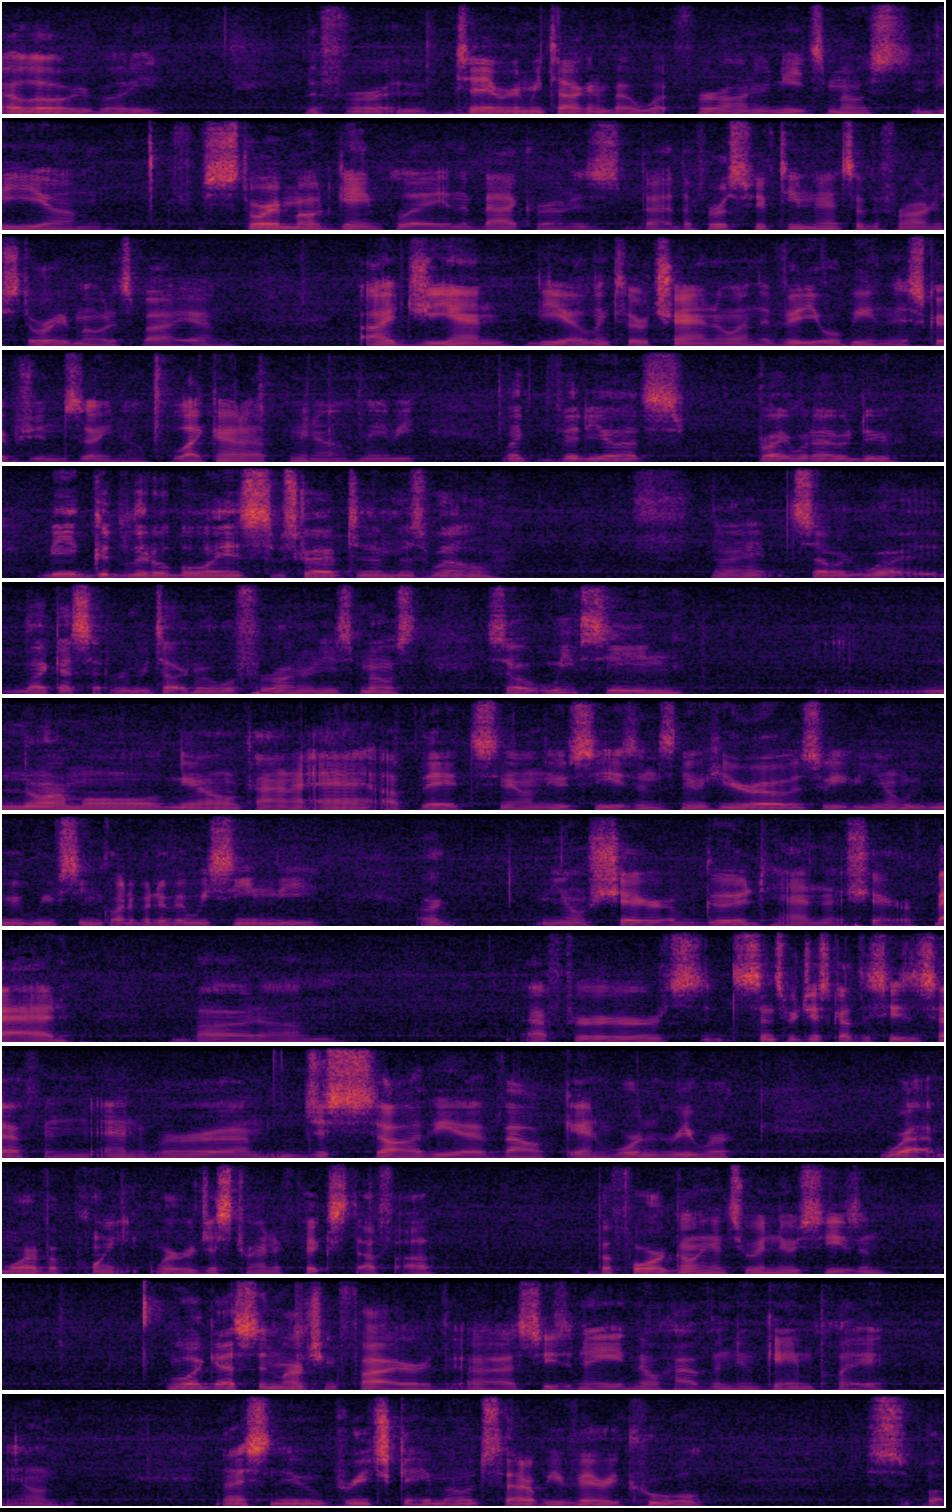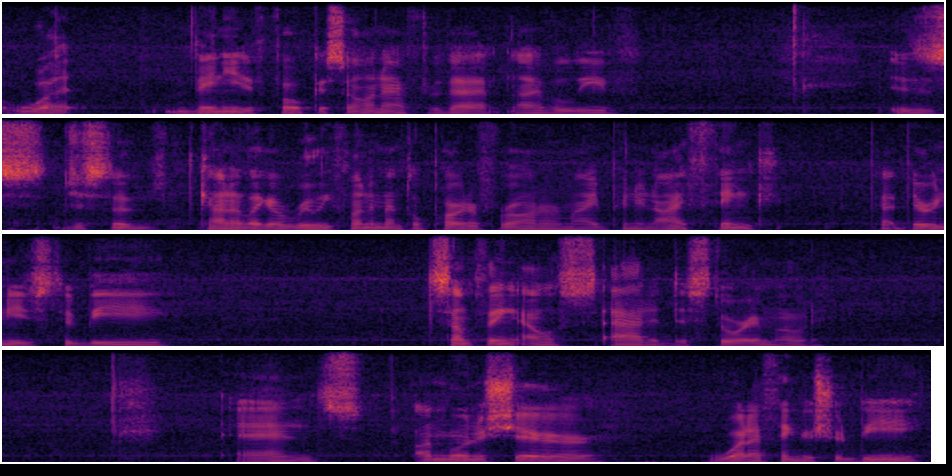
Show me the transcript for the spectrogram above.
Hello, everybody. The today we're gonna be talking about what For Honor needs most. The um, story mode gameplay in the background is uh, the first 15 minutes of the For Honor story mode. It's by um, IGN. The uh, link to their channel and the video will be in the description. So you know, like it up. You know, maybe like the video. That's probably what I would do. Be good little boys. Subscribe to them as well. Alright, so we're, we're, like I said, we're gonna be talking about what For Honor needs most. So we've seen normal, you know, kind of eh, updates, you know, new seasons, new heroes. We, you know, we, we we've seen quite a bit of it. We've seen the, our, you know, share of good and the share of bad. But um, after since we just got the season seven and we're um, just saw the uh, Valk and Warden rework, we're at more of a point where we're just trying to fix stuff up before going into a new season. Well, I guess in Marching Fire, uh, season eight, they'll have the new gameplay. You know, nice new breach game mode, so that'll be very cool. So, but what they need to focus on after that, I believe, is just a kind of like a really fundamental part of For Honor, in my opinion. I think that there needs to be something else added to story mode, and I'm going to share what I think it should be,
